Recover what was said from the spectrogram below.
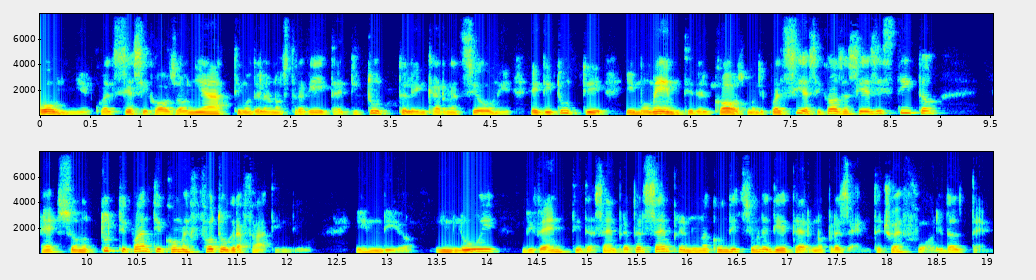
ogni qualsiasi cosa, ogni attimo della nostra vita e di tutte le incarnazioni e di tutti i momenti del cosmo, di qualsiasi cosa sia esistito, è, sono tutti quanti come fotografati in Dio, in Dio, in Lui viventi da sempre per sempre in una condizione di eterno presente, cioè fuori dal tempo.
